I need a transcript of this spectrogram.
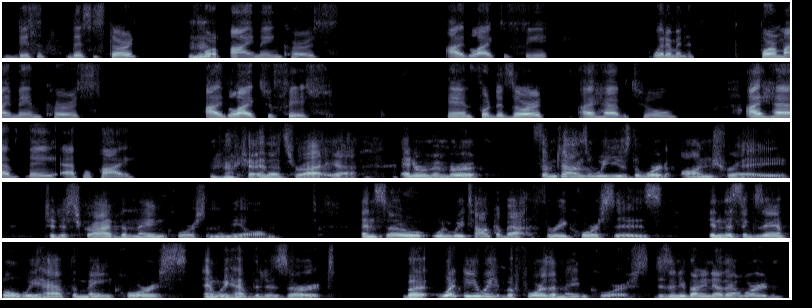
this is this is 3rd Mhm. for my main course, I'd like to feed. Wait a minute. For my main course, I'd like to fish. And for dessert, I have to. I have the apple pie. Okay, that's right. Yeah. And remember, sometimes we use the word entree to describe the main course in the meal. And so when we talk about three courses, in this example, we have the main course and we have the dessert. But what do you eat before the main course? Does anybody know that word?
